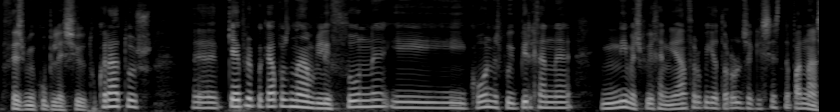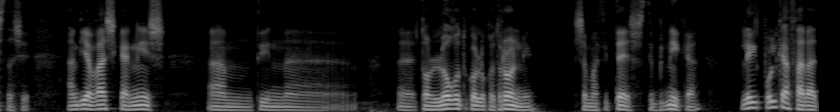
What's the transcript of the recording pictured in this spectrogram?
θεσμικού πλαισίου του κράτους ε, και έπρεπε κάπως να αμβληθούν οι εικόνες που υπήρχαν, οι μνήμες που είχαν οι άνθρωποι για το ρόλο της Εκκλησίας στην Επανάσταση. Αν διαβάσει κανείς αμ, την, ε, ε, τον λόγο του Κολοκοτρώνη σε μαθητές στην Πνίκα, λέει πολύ καθαρά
